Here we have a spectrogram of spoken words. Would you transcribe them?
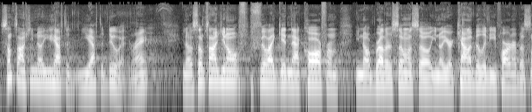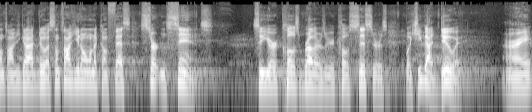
sometimes you know you have to you have to do it right you know, sometimes you don't feel like getting that call from, you know, brother so and so, you know, your accountability partner, but sometimes you got to do it. Sometimes you don't want to confess certain sins to your close brothers or your close sisters, but you got to do it. All right?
